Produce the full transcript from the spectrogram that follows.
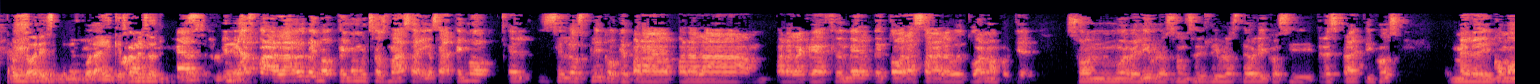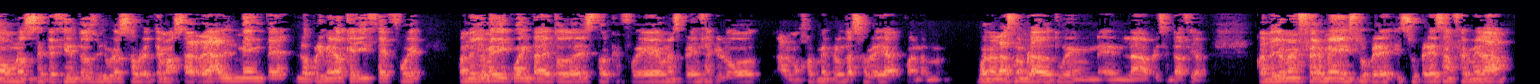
¿Qué autores tienes por ahí? ¿Qué son esos libros? para el lado tengo, tengo muchos más ahí. O sea, tengo, el, se lo explico, que para, para, la, para la creación de, de toda la saga La de tu alma, porque son nueve libros, son seis libros teóricos y tres prácticos, me leí como unos 700 libros sobre el tema. O sea, realmente lo primero que hice fue, cuando yo me di cuenta de todo esto, que fue una experiencia que luego a lo mejor me preguntas sobre ella, cuando, bueno, la has nombrado tú en, la presentación. Cuando yo me enfermé y superé, y superé esa enfermedad,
